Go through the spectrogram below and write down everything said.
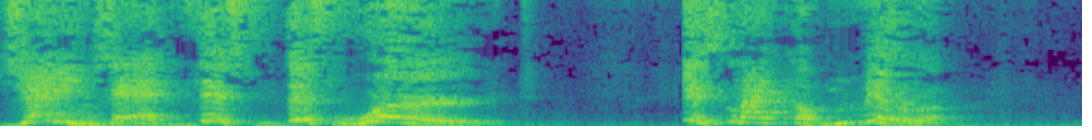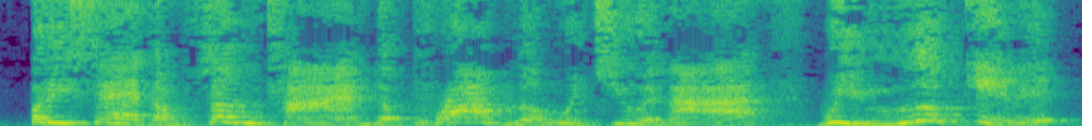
James said this, this word is like a mirror but he said um, sometimes the problem with you and I, we look in it,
